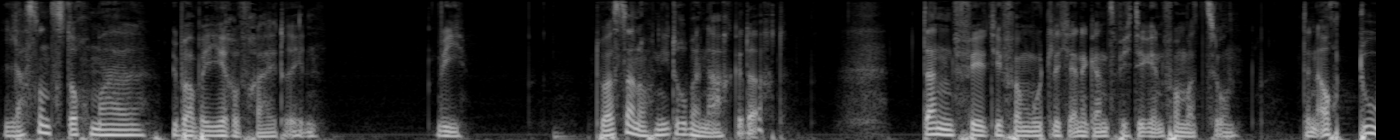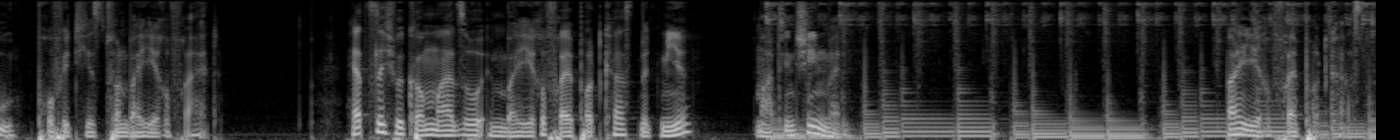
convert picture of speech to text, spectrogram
Lass uns doch mal über Barrierefreiheit reden. Wie? Du hast da noch nie drüber nachgedacht? Dann fehlt dir vermutlich eine ganz wichtige Information. Denn auch du profitierst von Barrierefreiheit. Herzlich willkommen also im Barrierefrei Podcast mit mir, Martin Schienbein. Barrierefrei Podcast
